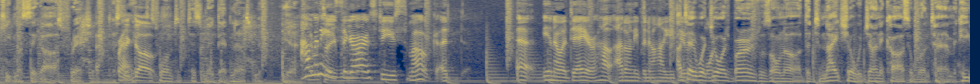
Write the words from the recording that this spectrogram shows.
Keep my cigars fresh. I just, Fresh. Cigars. just wanted to just make that announcement. Yeah. How Let many you when you- cigars do you smoke? A, a, you know, a day or how? I don't even know how you do. I tell you what, one. George Burns was on uh, the Tonight Show with Johnny Carson one time, and he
